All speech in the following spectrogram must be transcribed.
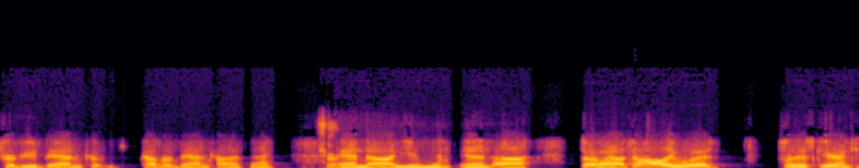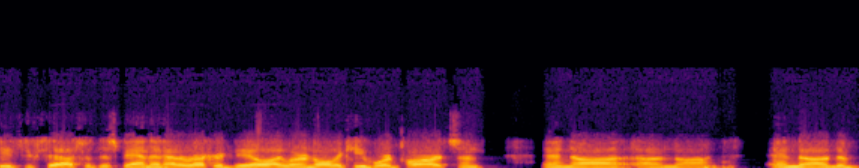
tribute band, cover band kind of thing. Sure. And uh, union, and uh, so I went out to Hollywood for this guaranteed success with this band that had a record deal. I learned all the keyboard parts and and uh, and uh, and uh, the,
